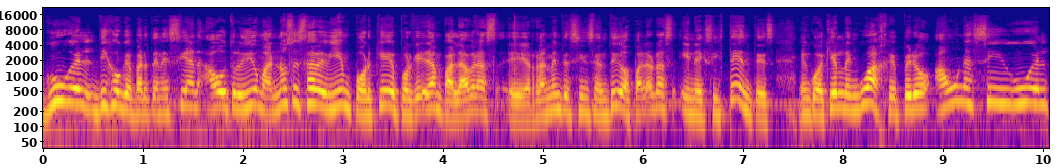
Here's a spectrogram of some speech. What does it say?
Google dijo que pertenecían a otro idioma. No se sabe bien por qué, porque eran palabras eh, realmente sin sentido, palabras inexistentes en cualquier lenguaje, pero aún así Google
